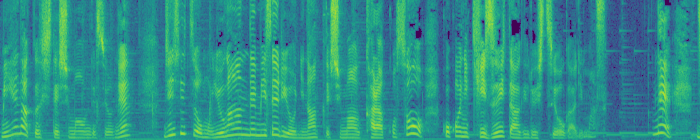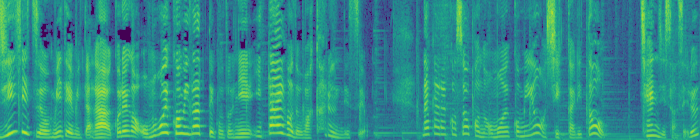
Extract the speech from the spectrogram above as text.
見えなくしてしまうんですよね。事実をもう歪んで見せるようになってしまうからこそここに気づいてあげる必要があります。で事実を見てみたらこれが思い込みだってことに痛いほどわかるんですよ。だからこそこの思い込みをしっかりとチェンジさせる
